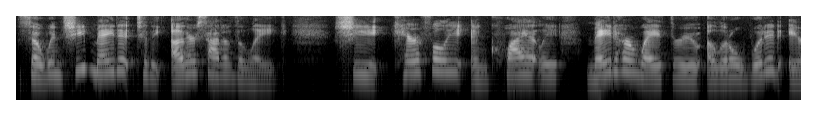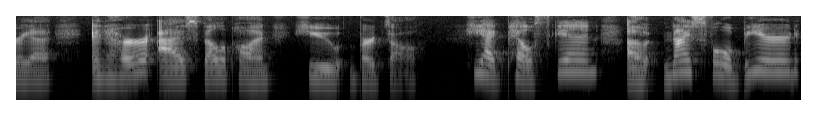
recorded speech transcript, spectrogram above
so when she made it to the other side of the lake, she carefully and quietly made her way through a little wooded area, and her eyes fell upon Hugh Birdsall. He had pale skin, a nice full beard,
